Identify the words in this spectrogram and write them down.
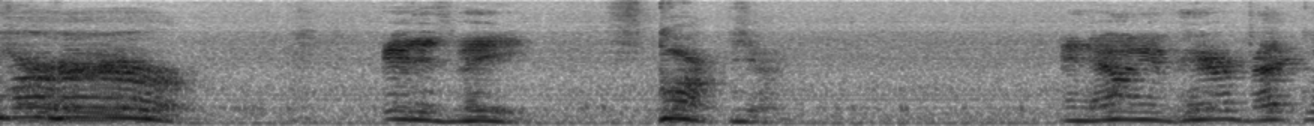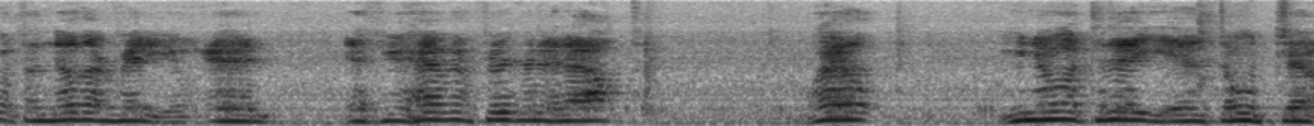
over here! It is me, Scorpion. And now I am here back with another video, and if you haven't figured it out, well, you know what today is, don't you?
